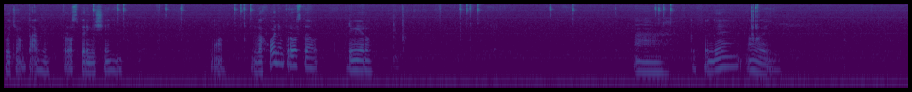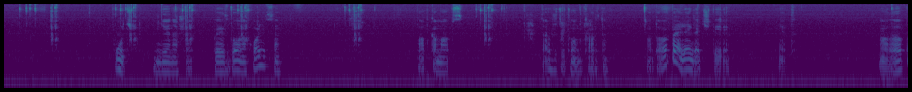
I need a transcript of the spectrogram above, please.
путем также. Просто перемещение. Вот. Заходим просто, к примеру. А, CFG. Ой. Путь, где наша CSGO находится. Папка Maps. Также тут вон карта. Вот AWP Lego 4. Нет. Вот AWP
